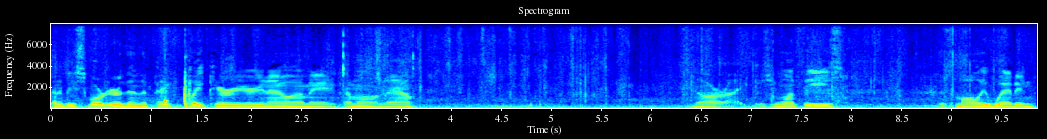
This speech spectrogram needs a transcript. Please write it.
Got to be smarter than the plate carrier, you know? I mean, come on now. All right, because you want these, this MOLLE webbing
